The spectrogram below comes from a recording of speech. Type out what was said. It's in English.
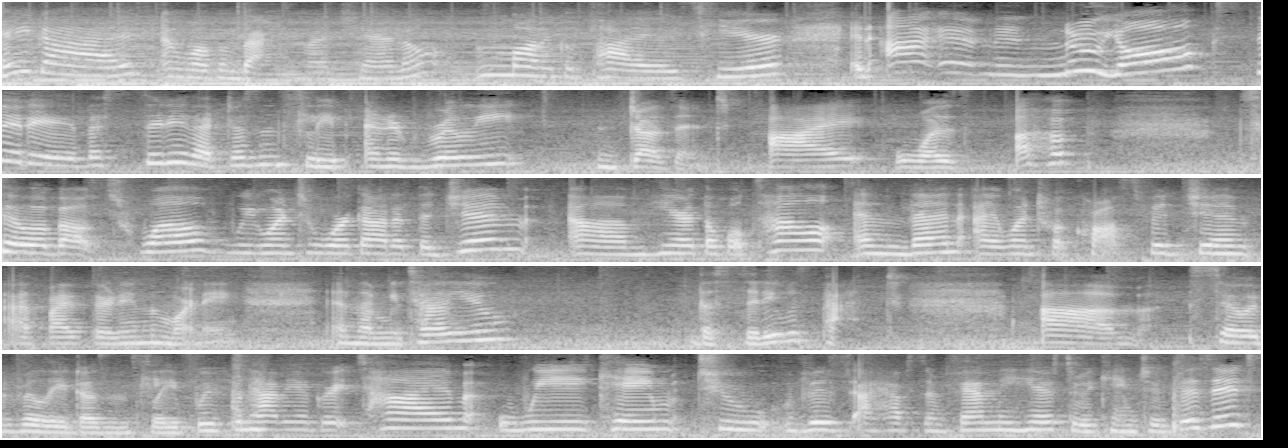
Hey guys, and welcome back to my channel. Monika Paez here, and I am in New York City, the city that doesn't sleep, and it really doesn't. I was up till about 12. We went to work out at the gym um, here at the hotel, and then I went to a CrossFit gym at 5.30 in the morning. And let me tell you, the city was packed. Um, so it really doesn't sleep. We've been having a great time. We came to visit, I have some family here, so we came to visit.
